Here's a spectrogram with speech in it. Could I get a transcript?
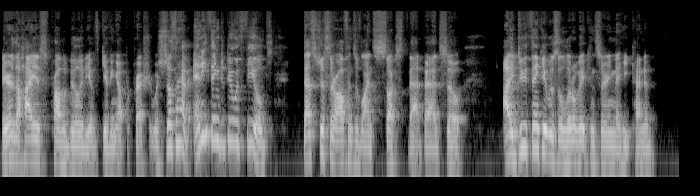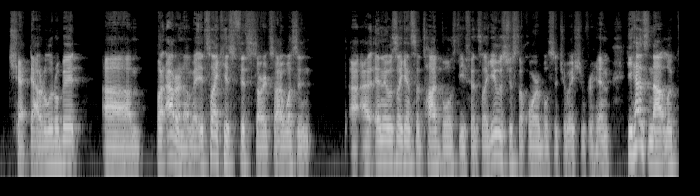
they're the highest probability of giving up a pressure, which doesn't have anything to do with Fields. That's just their offensive line sucks that bad. So I do think it was a little bit concerning that he kind of checked out a little bit. Um, but I don't know, man. It's like his fifth start, so I wasn't. I, and it was against the Todd Bowles defense. Like it was just a horrible situation for him. He has not looked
